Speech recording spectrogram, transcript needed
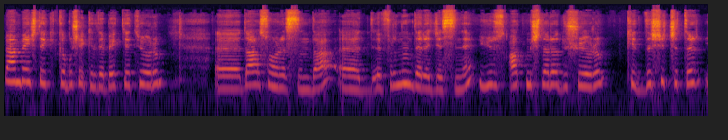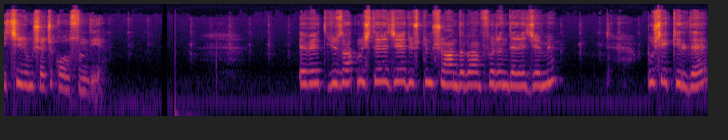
Ben 5 dakika bu şekilde bekletiyorum. Ee, daha sonrasında e, fırının derecesini 160'lara düşüyorum ki dışı çıtır içi yumuşacık olsun diye. Evet 160 dereceye düştüm şu anda ben fırın derecemi. Bu şekilde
